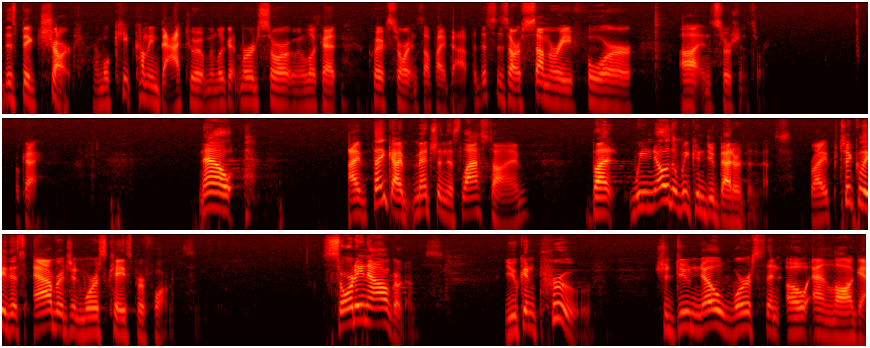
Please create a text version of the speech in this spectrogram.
this big chart, and we'll keep coming back to it when we look at merge sort, when we look at quick sort and stuff like that. But this is our summary for, uh, insertion sort. Okay. Now, I think I mentioned this last time, but we know that we can do better than this, right? Particularly this average and worst case performance. Sorting algorithms, you can prove, should do no worse than O n log n,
